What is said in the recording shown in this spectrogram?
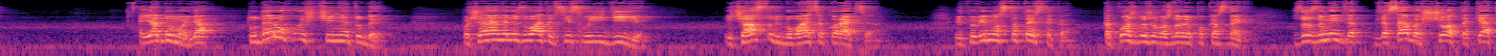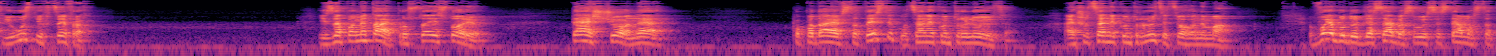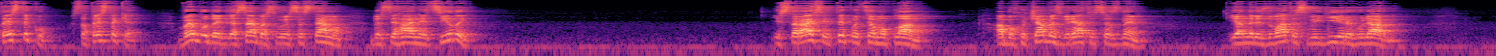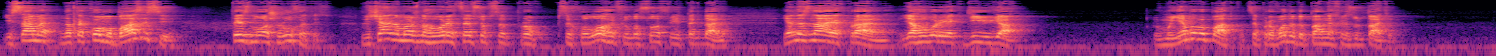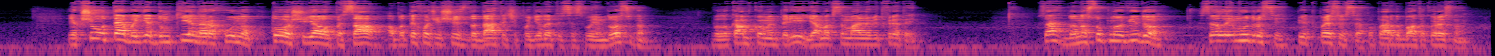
І я думаю, я туди рухаюсь чи не туди. Починаю аналізувати всі свої дії. І часто відбувається корекція. Відповідно, статистика також дуже важливий показник. Зрозумій для, для себе, що таке твій успіх в цифрах. І запам'ятай просту історію. Те, що не попадає в статистику, це не контролюється. А якщо це не контролюється, цього нема. Вибудуй для себе свою систему статистику, статистики, вибудуй для себе свою систему досягання цілей і старайся йти по цьому плану. Або хоча б звірятися з ним. І аналізувати свої дії регулярно. І саме на такому базисі ти зможеш рухатись. Звичайно, можна говорити це все про психологію, філософію і так далі. Я не знаю, як правильно. Я говорю, як дію я. В моєму випадку це приводить до певних результатів. Якщо у тебе є думки на рахунок того, що я описав, або ти хочеш щось додати чи поділитися своїм досвідом, великам коментарі, я максимально відкритий. Все, до наступного відео. Сили і мудрості. Підписуйся, попереду багато корисного.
